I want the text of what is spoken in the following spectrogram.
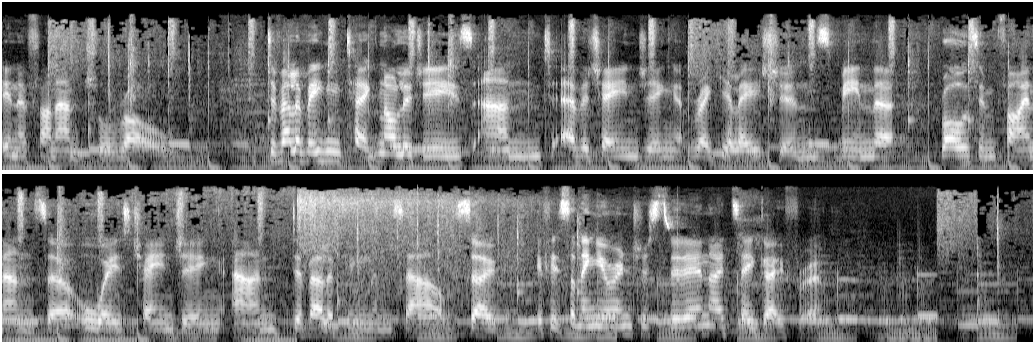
in a financial role. Developing technologies and ever-changing regulations mean that roles in finance are always changing and developing themselves. So if it's something you're interested in, I'd say go for it.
